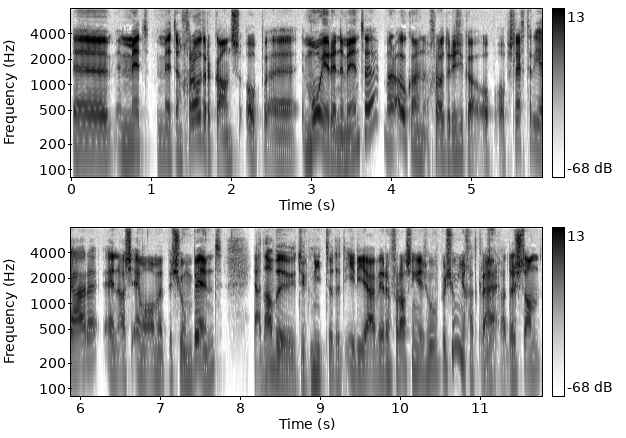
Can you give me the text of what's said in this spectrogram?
Uh, met, met een grotere kans op uh, mooie rendementen. Maar ook een groter risico op, op slechtere jaren. En als je eenmaal al met pensioen bent. Ja, dan wil je natuurlijk niet dat het ieder jaar weer een verrassing is hoeveel pensioen je gaat krijgen. Nee. Dus dan,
